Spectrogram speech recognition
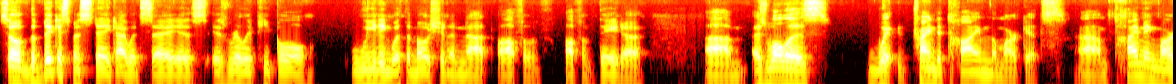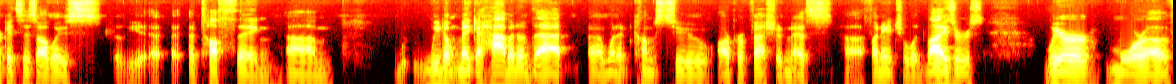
So the biggest mistake i would say is is really people leading with emotion and not off of off of data um, as well as w- trying to time the markets. Um, timing markets is always a, a tough thing. Um, we don't make a habit of that uh, when it comes to our profession as uh, financial advisors. We're more of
